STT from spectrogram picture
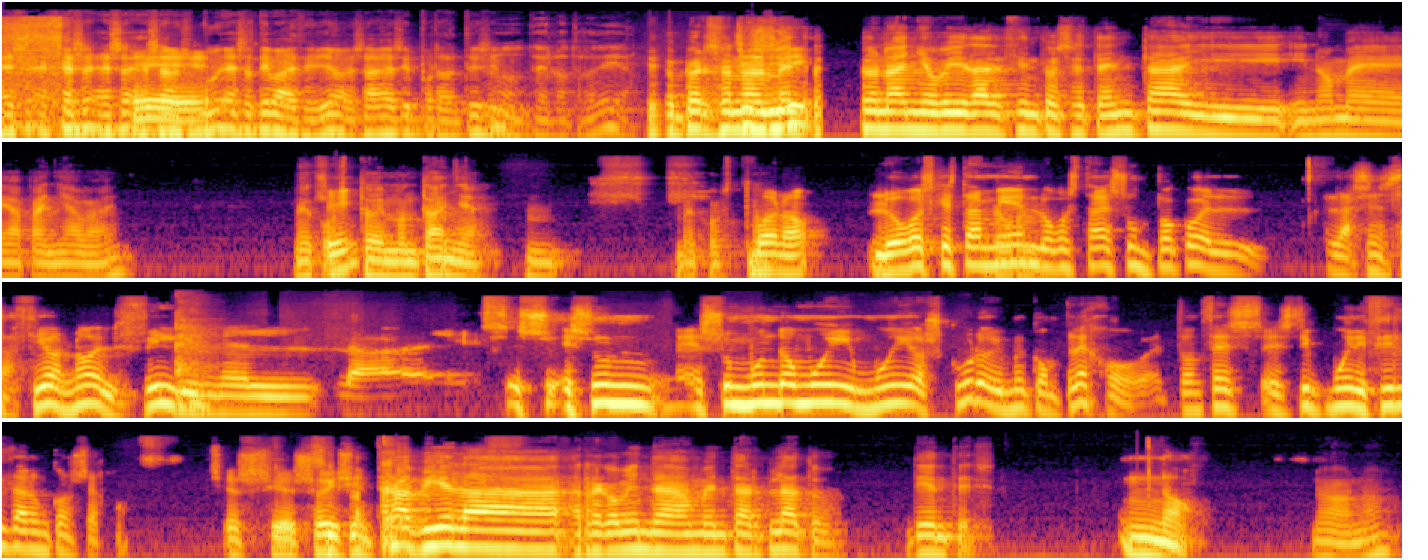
Es, es Eh, muy- eso te iba a decir yo, esa es importantísimo. Del otro día. Yo personalmente Sí, sí, un año vida de 170 y, y no me apañaba, ¿eh? Me ¿Sí? costó en montaña. Mm, Me costó. Bueno, luego es que también, bueno. luego está es un poco el, la sensación, ¿no? El feeling, el, la- es, un, es un mundo muy, muy oscuro y muy complejo. Entonces es muy difícil dar un consejo. Si si soy ¿recomienda aumentar plato? ¿Dientes? No, No, ¿no?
